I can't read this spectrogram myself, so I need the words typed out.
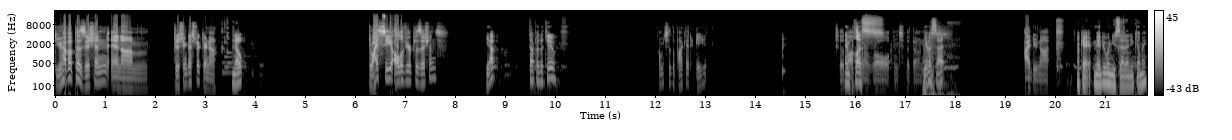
Do you have a position in um fishing district or no? Nope. Do I see all of your positions? Yep. Except for the two. How much is the bucket? Eight. So the And bot's plus- gonna roll into the bonus. You have a set. I do not. Okay, maybe when you set and you kill me.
